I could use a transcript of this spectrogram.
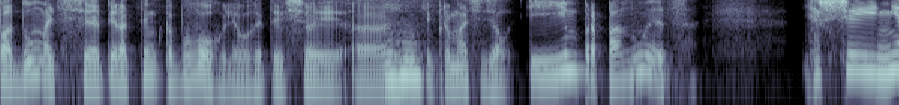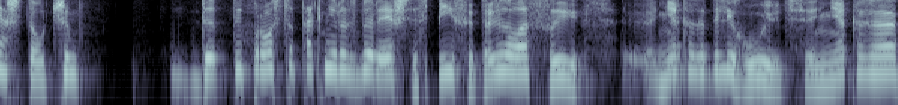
падумаць перад тым каб увогуле ў гэтай всёй штукі прымаць удзел. І ім прапануецца яшчэ і нешта ў чым Да ты просто так не разбярэшся. Спісы тры галасы некага дэлегуюць некага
